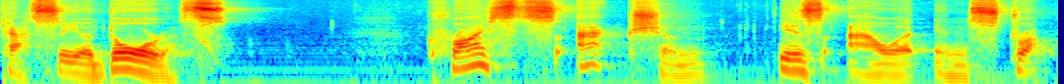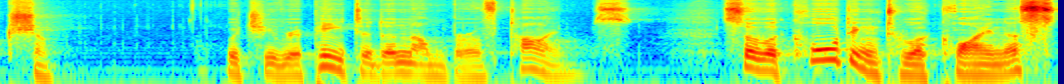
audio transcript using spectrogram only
Cassiodorus. Christ's action is our instruction, which he repeated a number of times. So according to Aquinas,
